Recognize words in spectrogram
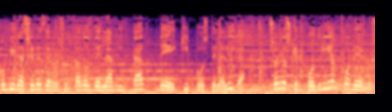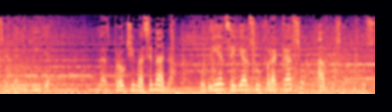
combinaciones de resultados de la mitad de equipos de la liga son los que podrían ponerlos en la liguilla. Las próximas semanas podrían sellar su fracaso ambos equipos.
